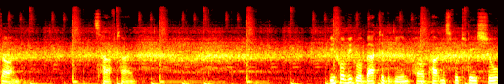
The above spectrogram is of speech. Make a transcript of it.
done. It's halftime. Before we go back to the game, our partners for today's show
